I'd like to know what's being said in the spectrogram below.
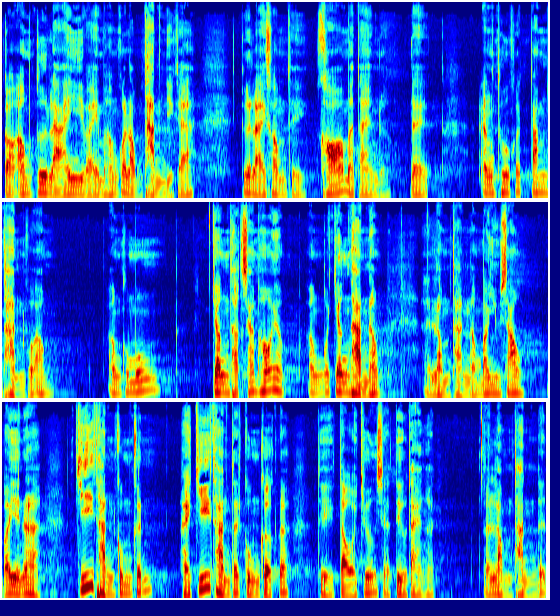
Còn ông cứ lại như vậy mà không có lòng thành gì cả. Cứ lại không thì khó mà tan được. Đây ăn thua có tâm thành của ông ông có muốn chân thật sám hối không? Ông có chân thành không? À, lòng thành ông bao nhiêu sâu? Bởi vì nó là chí thành cung kính. Hãy chí thành tới cùng cực đó, thì tội chướng sẽ tiêu tan hết. Lòng thành đến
